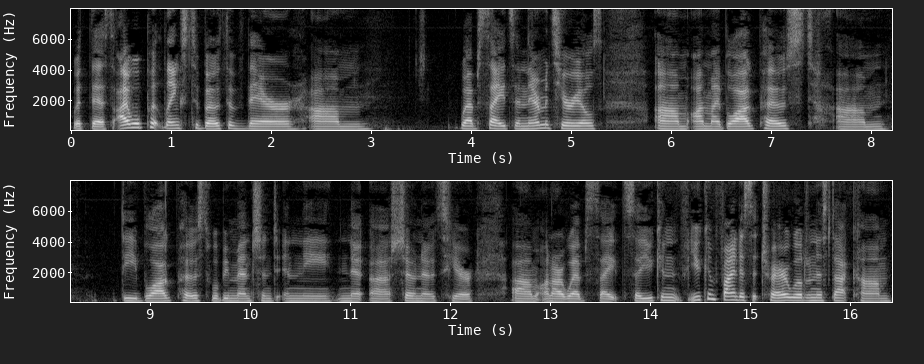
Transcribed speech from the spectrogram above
with this. I will put links to both of their um, websites and their materials um, on my blog post. Um, the blog post will be mentioned in the uh, show notes here um, on our website. So you can you can find us at TrayerWilderness.com.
